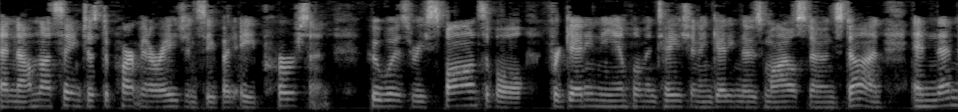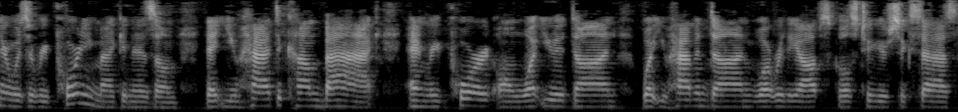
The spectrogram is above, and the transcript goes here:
and now I'm not saying just department or agency, but a person who was responsible for getting the implementation and getting those milestones done. And then there was a reporting mechanism that you had to come back and report on what you had done, what you haven't done, what were the obstacles to your success,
